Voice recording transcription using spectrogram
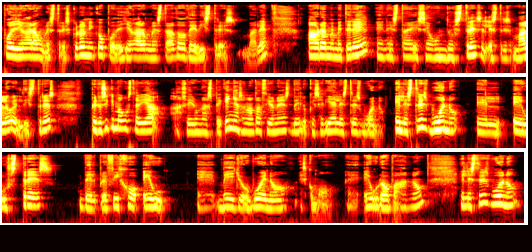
puede llegar a un estrés crónico, puede llegar a un estado de distrés, ¿vale? Ahora me meteré en este segundo estrés, el estrés malo, el distrés, pero sí que me gustaría hacer unas pequeñas anotaciones de lo que sería el estrés bueno. El estrés bueno, el eustrés del prefijo eu, eh, bello, bueno, es como eh, Europa, ¿no? El estrés bueno,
